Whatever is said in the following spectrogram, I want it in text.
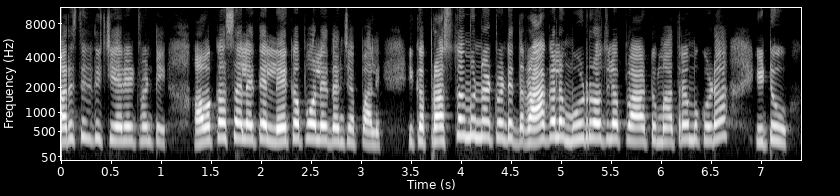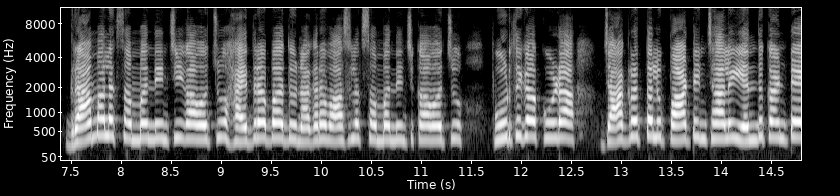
పరిస్థితి చేరేటువంటి అవకాశాలు అయితే లేకపోలేదని చెప్పాలి. ఇక ప్రస్తుతం ఉన్నటువంటి రాగల మూడు రోజుల పాటు మాత్రం కూడా ఇటు గ్రామాలకు సంబంధించి కావచ్చు హైదరాబాదు నగర వాసులకు సంబంధించి కావచ్చు పూర్తిగా కూడా జాగ్రత్తలు పాటించాలి. ఎందుకంటే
